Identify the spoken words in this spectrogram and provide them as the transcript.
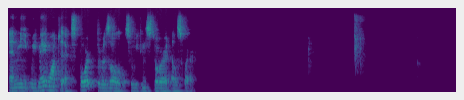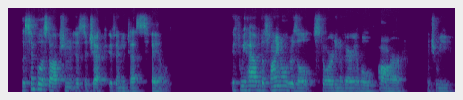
and we may want to export the result so we can store it elsewhere. The simplest option is to check if any tests failed. If we have the final result stored in a variable r, which we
